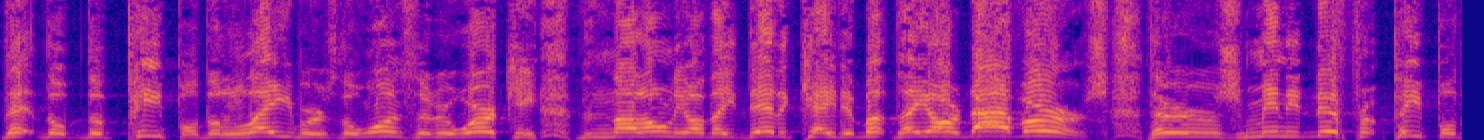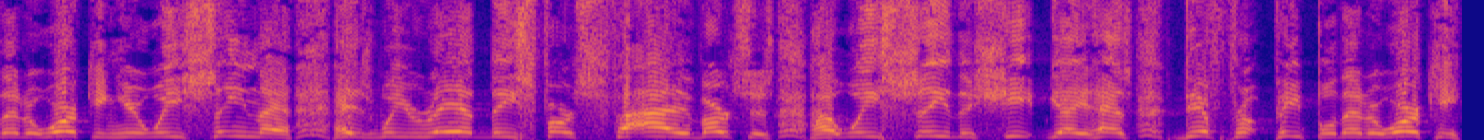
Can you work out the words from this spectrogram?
that the, the people, the laborers, the ones that are working, not only are they dedicated, but they are diverse. There's many different people that are working here. We've seen that as we read these first five verses. Uh, we see the sheep gate has different people that are working.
